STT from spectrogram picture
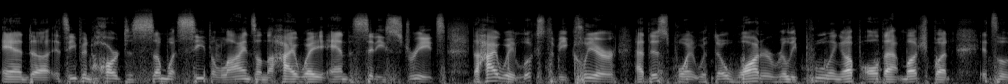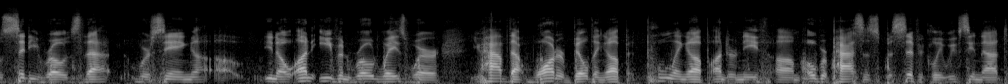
and uh, it's even hard to somewhat see the lines on the highway and the city streets. The highway looks to be clear at this point with no water really pooling up all that much, but it's those city roads that we're seeing uh, you know, uneven roadways where you have that water building up and pooling up underneath um, overpasses specifically. We've seen that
